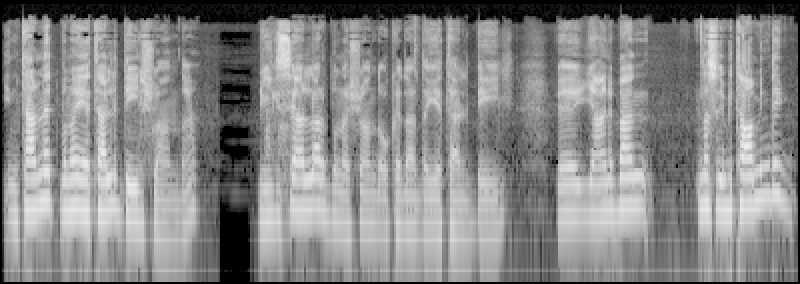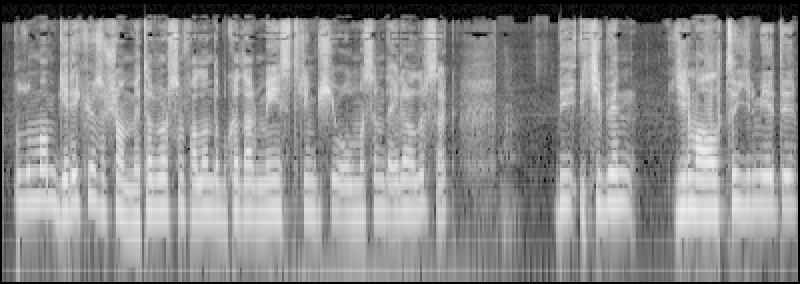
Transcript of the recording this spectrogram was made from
internet buna yeterli değil şu anda. Bilgisayarlar buna şu anda o kadar da yeterli değil. Ve yani ben nasıl diyeyim bir tahminde bulunmam gerekiyorsa şu an Metaverse'ün falan da bu kadar mainstream bir şey olmasını da ele alırsak bir 2026 27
